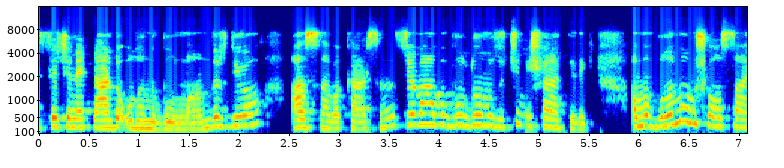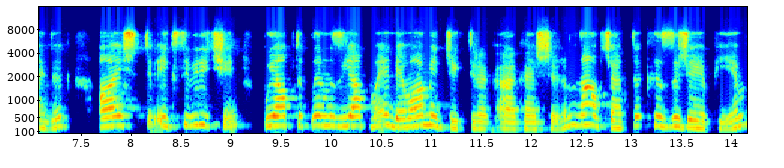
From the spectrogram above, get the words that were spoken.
seçeneklerde olanı bulmandır diyor. Aslına bakarsanız cevabı bulduğumuz için işaretledik. Ama bulamamış olsaydık a eşittir eksi 1 için bu yaptıklarımızı yapmaya devam edecektir arkadaşlarım. Ne yapacaktık? Hızlıca yapayım.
